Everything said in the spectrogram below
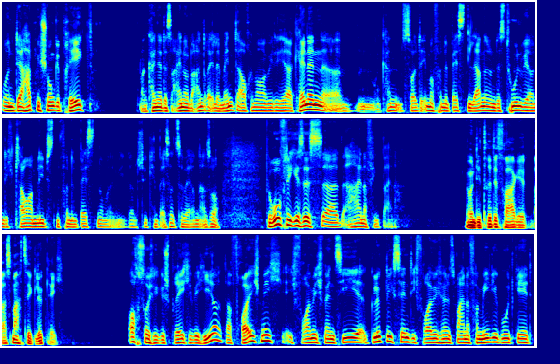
Und der hat mich schon geprägt. Man kann ja das eine oder andere Element auch immer mal wieder hier erkennen. Äh, man kann, sollte immer von den Besten lernen und das tun wir. Und ich klaue am liebsten von den Besten, um wieder ein Stückchen besser zu werden. Also beruflich ist es äh, Heiner Finkbeiner. Und die dritte Frage, was macht Sie glücklich? Auch solche Gespräche wie hier, da freue ich mich. Ich freue mich, wenn Sie glücklich sind. Ich freue mich, wenn es meiner Familie gut geht.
